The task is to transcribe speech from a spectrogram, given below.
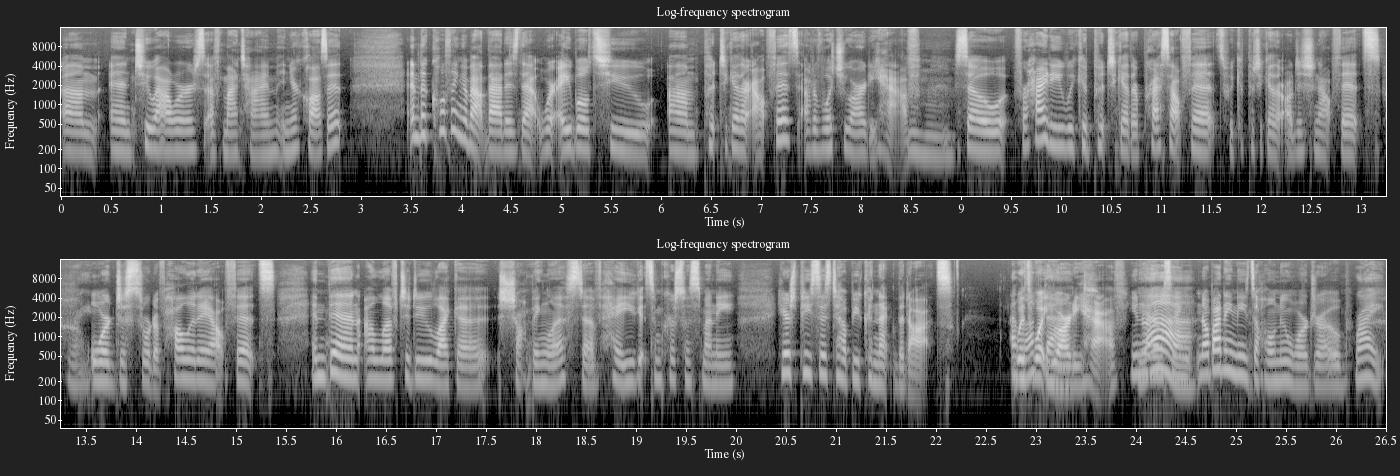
um, and two hours of my time in your closet. And the cool thing about that is that we're able to um, put together outfits out of what you already have. Mm-hmm. So for Heidi, we could put together press outfits, we could put together audition outfits, Right. or just sort of holiday outfits. And then I love to do like a shopping list of, hey, you get some Christmas money. Here's pieces to help you connect the dots I with what you already have. You know what I'm saying? Nobody needs a whole new wardrobe. Right.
